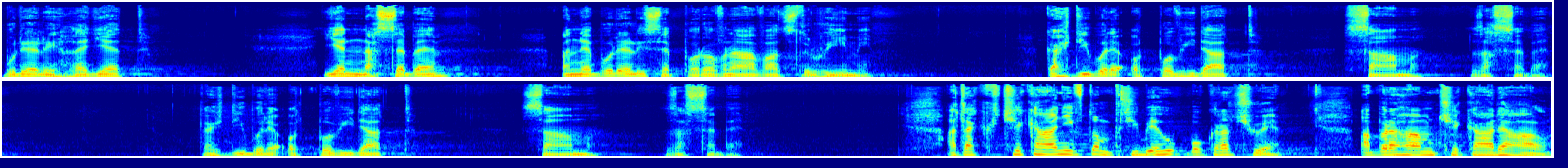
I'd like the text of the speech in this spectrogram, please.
Bude-li hledět jen na sebe a nebude-li se porovnávat s druhými. Každý bude odpovídat sám za sebe. Každý bude odpovídat sám za sebe. A tak čekání v tom příběhu pokračuje. Abraham čeká dál.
